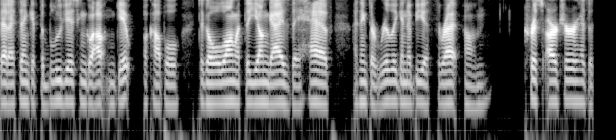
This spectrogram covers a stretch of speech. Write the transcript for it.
that I think if the Blue Jays can go out and get a couple to go along with the young guys they have, I think they're really going to be a threat. Um, Chris Archer has a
